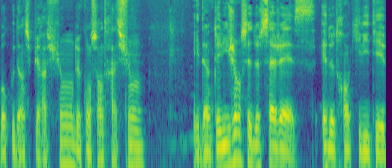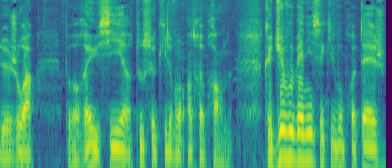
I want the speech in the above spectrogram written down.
beaucoup d'inspiration, de concentration, et d'intelligence et de sagesse, et de tranquillité et de joie pour réussir tout ce qu'ils vont entreprendre. Que Dieu vous bénisse et qu'il vous protège,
